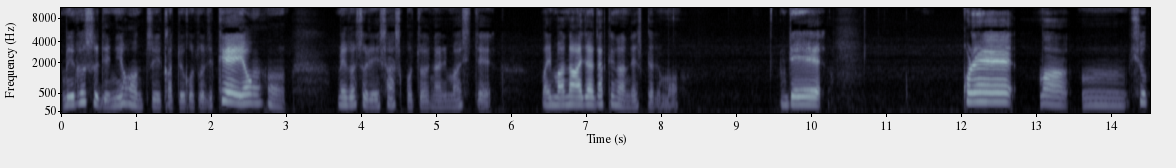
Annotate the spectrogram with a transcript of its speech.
目薬2本追加ということで、計4本目薬刺すことになりまして、まあ今の間だけなんですけども。で、これ、まあ、うん、出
